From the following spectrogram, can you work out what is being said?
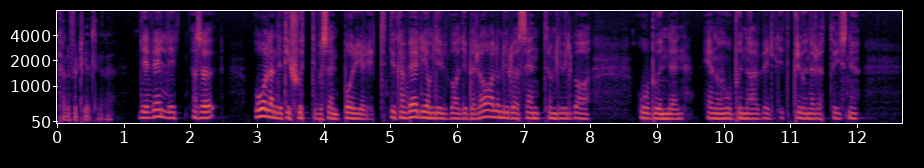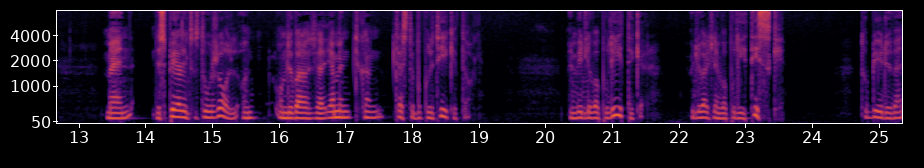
Kan du förtydliga det? Det är väldigt, alltså Åland är till 70 procent borgerligt. Du kan välja om du vill vara liberal, om du vill vara center, om du vill vara obunden. Även om obundna har väldigt bruna rötter just nu. Men det spelar inte så stor roll om, om du bara säger, ja men du kan testa på politik ett tag. Men vill du vara politiker, vill du verkligen vara politisk, då blir du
